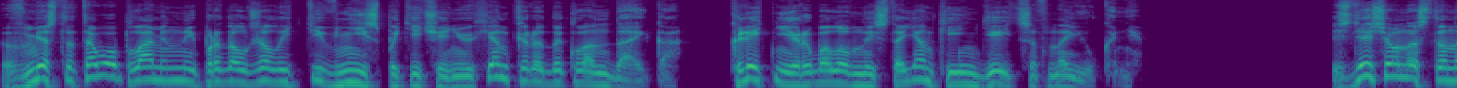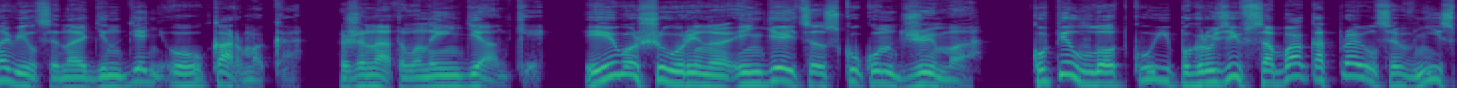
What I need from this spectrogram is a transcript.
Вместо того Пламенный продолжал идти вниз по течению Хенкера до Клондайка, к летней рыболовной стоянке индейцев на Юконе. Здесь он остановился на один день у Кармака, женатого на индианке, и его Шурина, индейца с Кукум-Джима, купил лодку и, погрузив собак, отправился вниз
